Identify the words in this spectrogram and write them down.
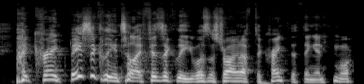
I cranked basically until I physically wasn't strong enough to crank the thing anymore.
